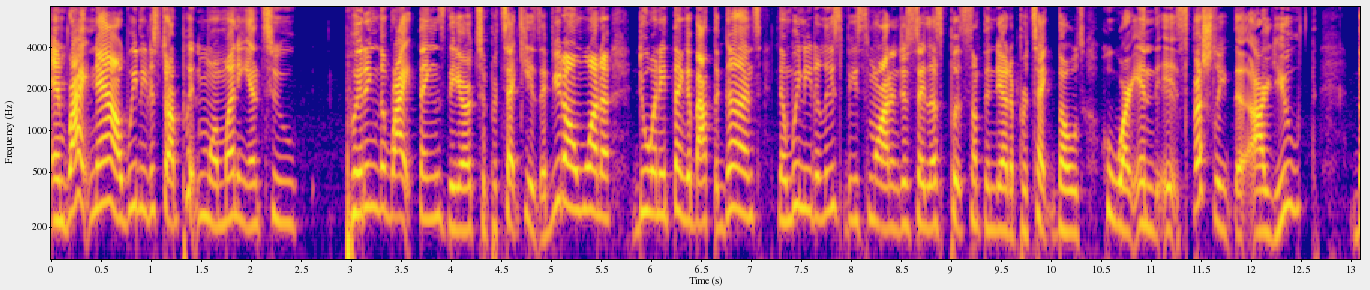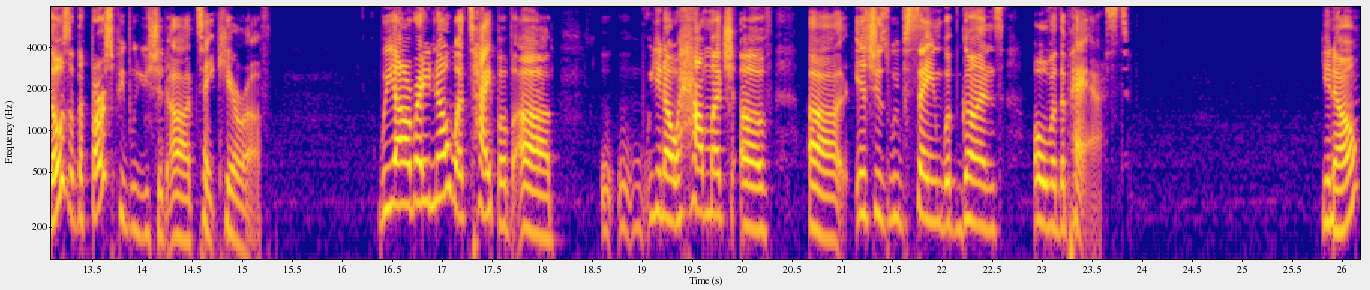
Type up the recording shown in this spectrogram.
and right now, we need to start putting more money into putting the right things there to protect kids. If you don't want to do anything about the guns, then we need to at least be smart and just say, let's put something there to protect those who are in, the, especially the, our youth. Those are the first people you should uh, take care of. We already know what type of, uh, you know, how much of uh, issues we've seen with guns over the past. You know?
